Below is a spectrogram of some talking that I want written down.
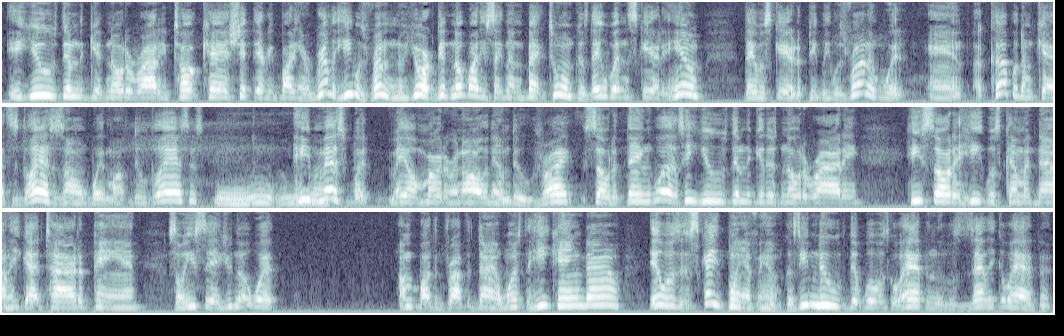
He used them to get notoriety, talk cash shit to everybody, and really he was running New York. Didn't nobody say nothing back to him because they wasn't scared of him they were scared of people he was running with. And a couple of them cats, his glasses on, boy, my dude glasses, mm-hmm, he right. messed with Mel Murda and all of them dudes, right? So the thing was, he used them to get his notoriety. He saw the heat was coming down. He got tired of paying. So he said, you know what? I'm about to drop the dime. Once the heat came down, it was an escape plan for him because he knew that what was going to happen, it was exactly going to happen.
